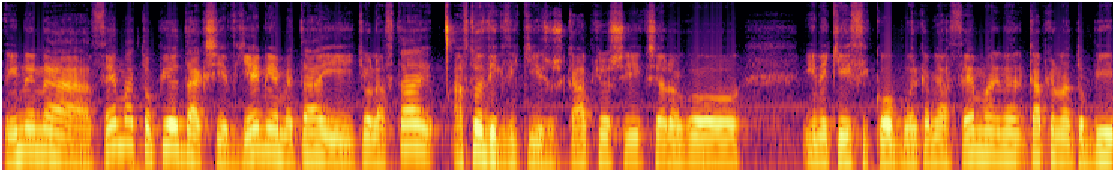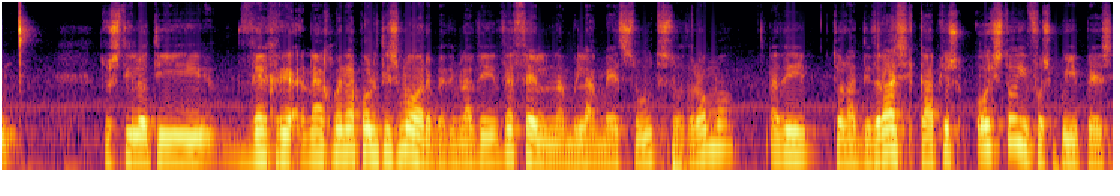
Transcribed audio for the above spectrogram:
είναι ένα θέμα το οποίο εντάξει, η ευγένεια μετά η, και όλα αυτά, αυτό διεκδικεί ίσως κάποιος ή ξέρω εγώ είναι και ηθικό που μπορεί καμιά θέμα, είναι κάποιον να τον πει του στείλω ότι δεν χρεια... να έχουμε ένα πολιτισμό ρε παιδί. Δηλαδή δεν θέλουν να μιλάμε έτσι ούτε στον δρόμο. Δηλαδή το να αντιδράσει κάποιος, όχι στο ύφος που είπες,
